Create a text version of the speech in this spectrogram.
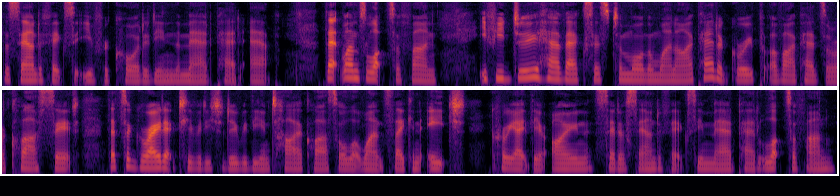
the sound effects that you've recorded in the MadPad app. That one's lots of fun. If you do have access to more than one iPad, a group of iPads or a class set, that's a great activity to do with the entire class all at once. They can each create their own set of sound effects in MadPad. Lots of fun.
